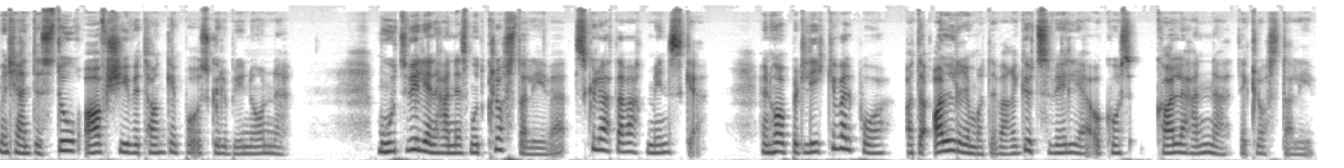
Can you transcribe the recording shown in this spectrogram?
men kjente stor avsky ved tanken på å skulle bli nonne. Motviljen hennes mot klosterlivet skulle etter hvert minske. Hun håpet likevel på at det aldri måtte være Guds vilje å kalle henne til klosterliv.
